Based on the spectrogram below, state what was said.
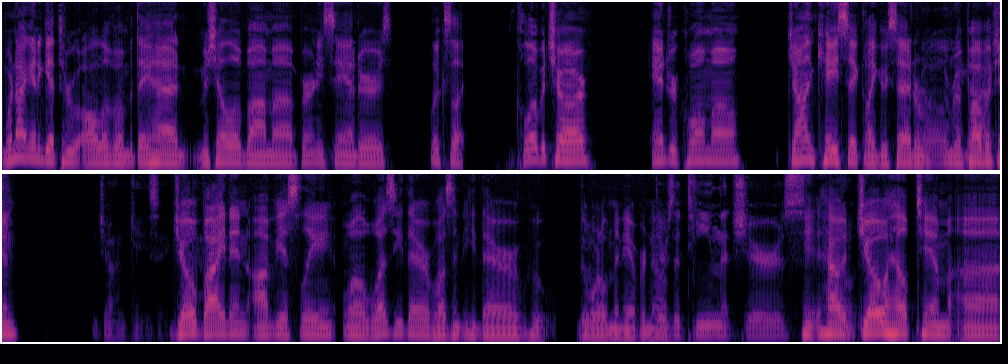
we're not gonna get through all of them, but they had Michelle Obama, Bernie Sanders, looks like Klobuchar, Andrew Cuomo, John Kasich, like we said, Oh Republican. John Kasich. Joe Biden, obviously. Well, was he there? Wasn't he there? Who the world may never know. There's a team that shares He- How oh, Joe helped him uh,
